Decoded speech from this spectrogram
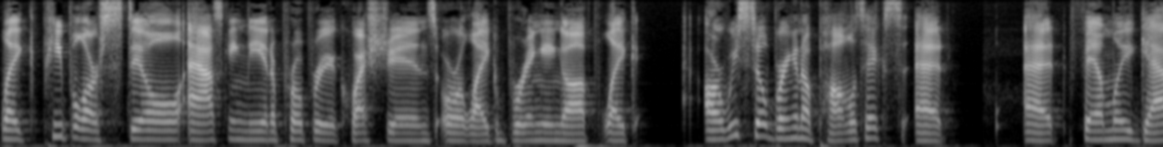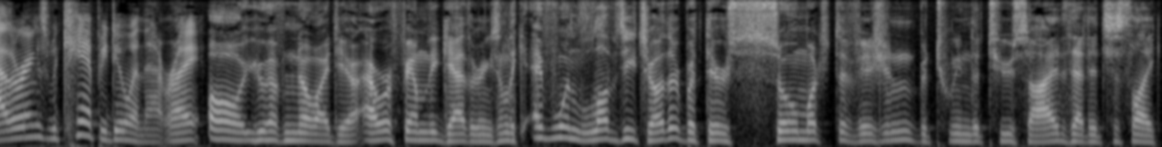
like people are still asking the inappropriate questions or like bringing up like are we still bringing up politics at at family gatherings? We can't be doing that, right? Oh, you have no idea. Our family gatherings and like everyone loves each other, but there's so much division between the two sides that it's just like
